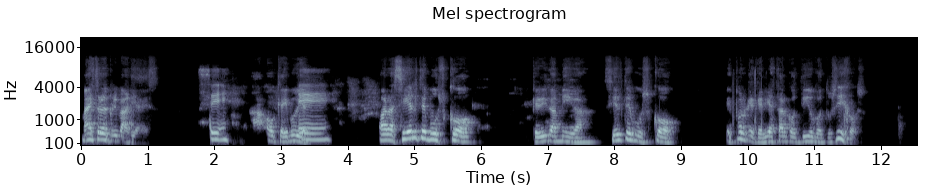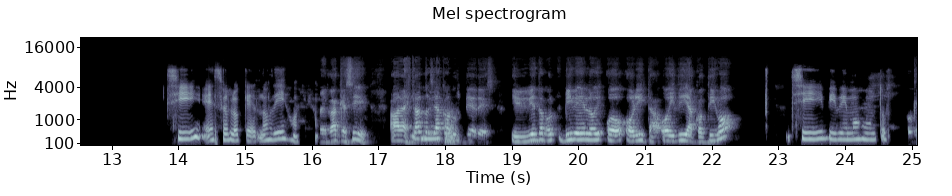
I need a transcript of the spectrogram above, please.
maestro de primaria es. Sí. Ah, ok, muy bien. Eh Ahora, si él te buscó, querida amiga, si él te buscó, es porque quería estar contigo con tus hijos. Sí, eso es lo que él nos dijo. ¿Verdad que sí? Ahora, estando ya con ustedes, y viviendo vive él hoy, ahorita, hoy día contigo? Sí, vivimos juntos. Ok,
